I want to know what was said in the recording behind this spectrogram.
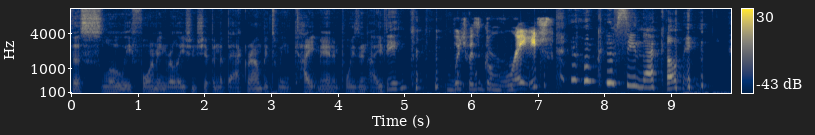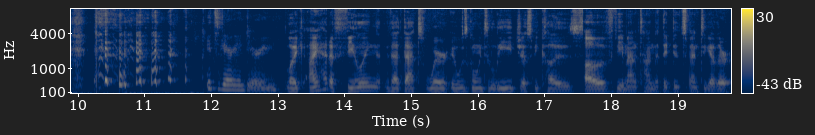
the slowly forming relationship in the background between Kite Man and Poison Ivy. Which was great. Who could have seen that coming? it's very endearing. Like, I had a feeling that that's where it was going to lead just because of the amount of time that they did spend together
